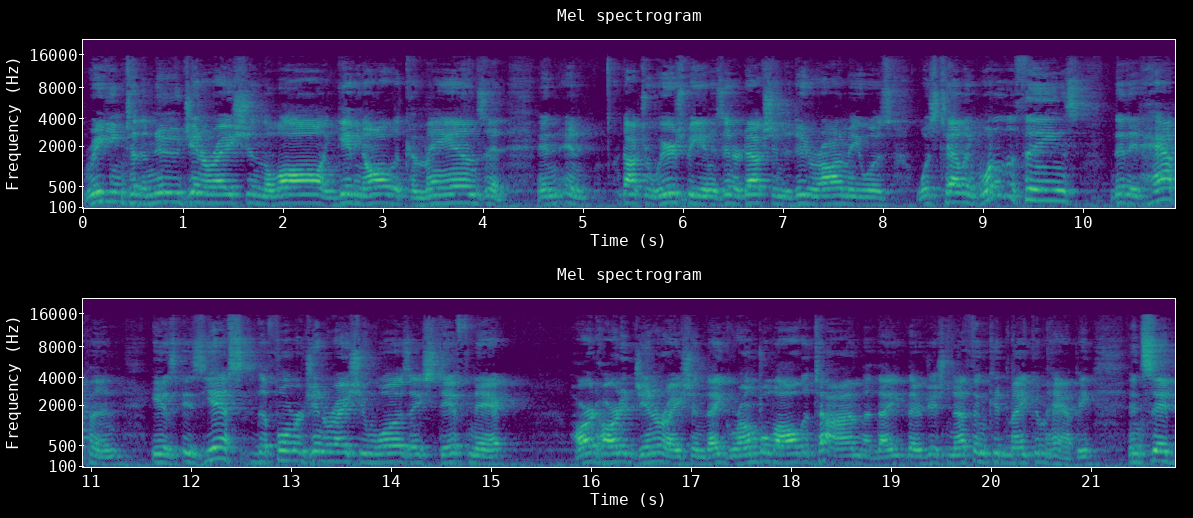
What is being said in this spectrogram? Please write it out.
reading to the new generation the law and giving all the commands. And, and, and Dr. Wiersbe, in his introduction to Deuteronomy, was, was telling one of the things that had happened is, is yes, the former generation was a stiff necked, hard hearted generation. They grumbled all the time. They, they're just nothing could make them happy and said,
